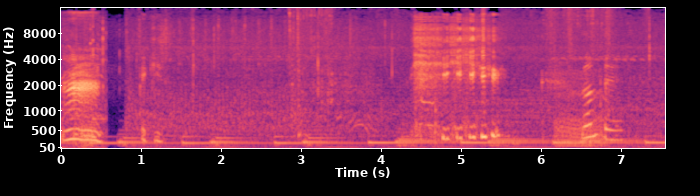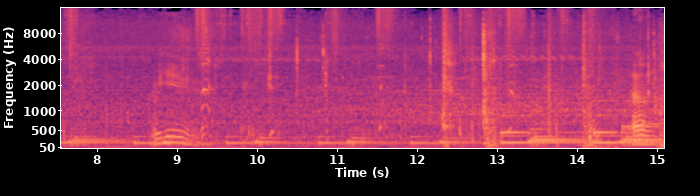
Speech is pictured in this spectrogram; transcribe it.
Mm. X. ¿Dónde? Here. Oh.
